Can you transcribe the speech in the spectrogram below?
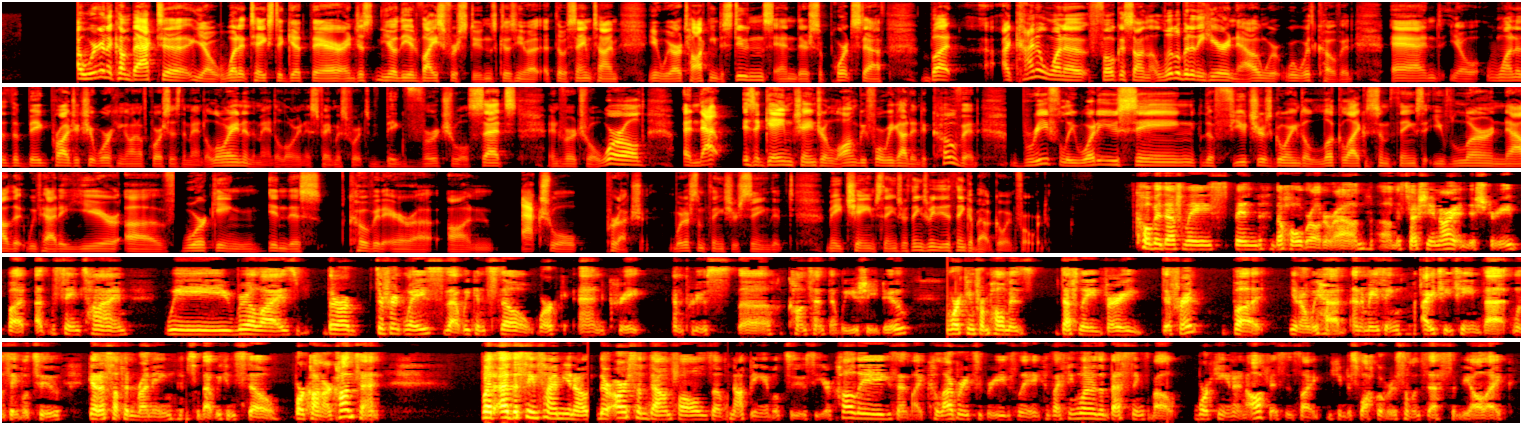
Uh, We're going to come back to you know what it takes to get there and just you know the advice for students because you know at the same time you know we are talking to students and their support staff. But I kind of want to focus on a little bit of the here and now. We're, we're with COVID. And, you know, one of the big projects you're working on, of course, is The Mandalorian. And The Mandalorian is famous for its big virtual sets and virtual world. And that is a game changer long before we got into COVID. Briefly, what are you seeing the future is going to look like? Some things that you've learned now that we've had a year of working in this COVID era on actual production? What are some things you're seeing that may change things or things we need to think about going forward? COVID definitely spinned the whole world around, um, especially in our industry. But at the same time, we realize there are different ways that we can still work and create and produce the content that we usually do. Working from home is definitely very different, but you know, we had an amazing IT team that was able to get us up and running so that we can still work on our content. But at the same time, you know, there are some downfalls of not being able to see your colleagues and like collaborate super easily. Because I think one of the best things about working in an office is like you can just walk over to someone's desk and be all like,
